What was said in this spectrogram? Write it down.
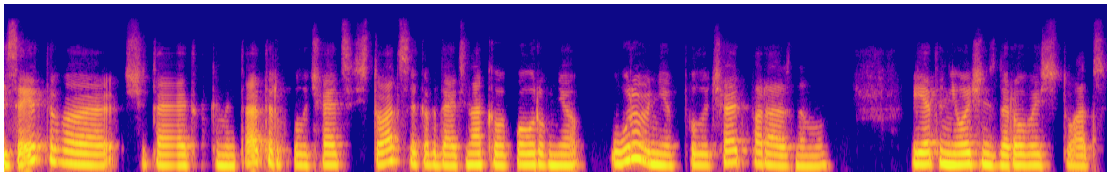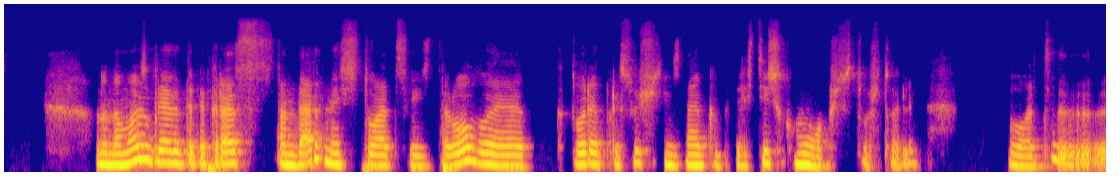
из-за этого, считает комментатор, получается ситуация, когда одинаковые по уровню уровни получают по-разному. И это не очень здоровая ситуация. Но, на мой взгляд, это как раз стандартная ситуация здоровая, которая присуща, не знаю, капиталистическому обществу, что ли. Вот. Э,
